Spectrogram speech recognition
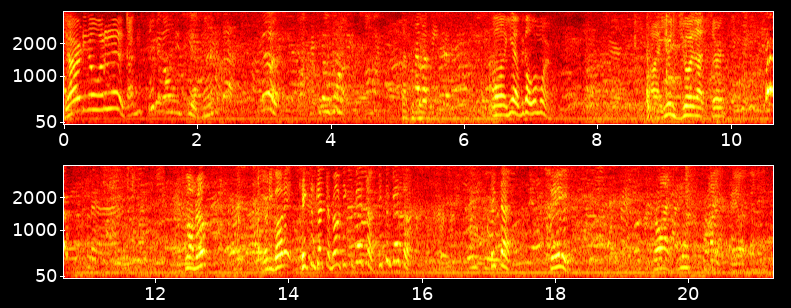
You already know what it is. I be serving all these kids, man. Want? How about pizza? Uh, yeah, we got one more. All right, you enjoy that, sir. Come on, bro. You already got it? Take some ketchup, bro. Take some ketchup. Take some ketchup. Take that. Hey. Fries. Fries?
